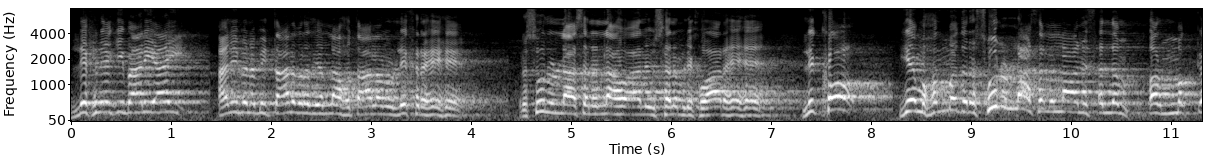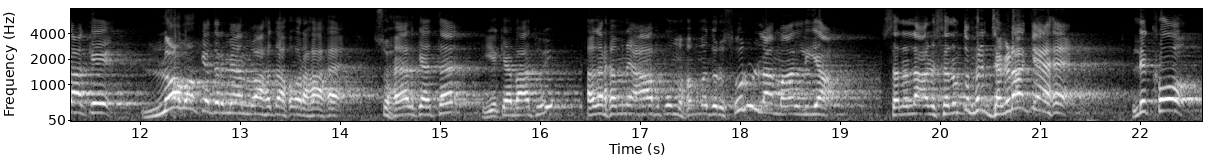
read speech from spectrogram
لکھنے کی باری آئی۔ علی بن نبی طالب رضی اللہ تعالیٰ لکھ رہے ہیں۔ رسول اللہ صلی اللہ علیہ وسلم لکھوا رہے ہیں۔ لکھو۔ یہ محمد رسول اللہ صلی اللہ علیہ وسلم اور مکہ کے لوگوں کے درمیان واحدہ ہو رہا ہے۔ سہیل کہتا ہے، یہ کیا بات ہوئی؟ اگر ہم نے آپ کو محمد رسول اللہ مان لیا صلی اللہ علیہ وسلم، تو پھر جھگڑا کیا ہے؟ لکھو،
